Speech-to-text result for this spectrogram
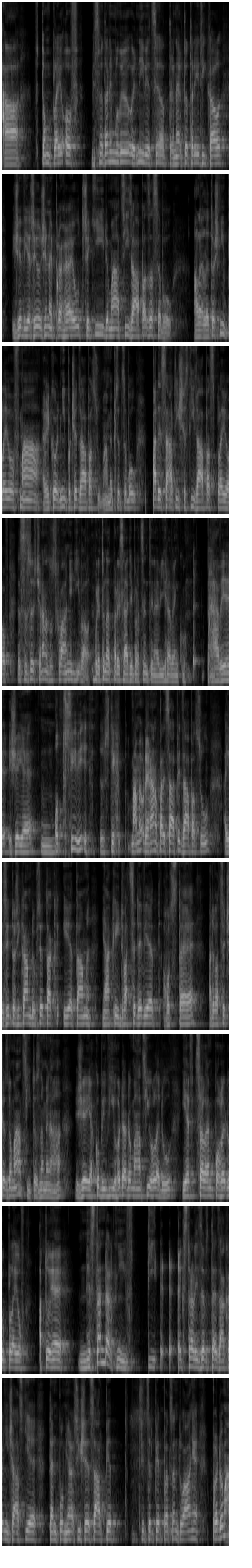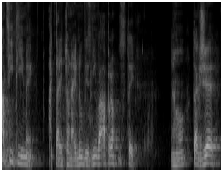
A v tom playoff, my jsme tady mluvili o jedné věci a trenér to tady říkal, že věřil, že neprohrajou třetí domácí zápas za sebou ale letošní playoff má rekordní počet zápasů. Máme před sebou 56. zápas playoff. Já jsem se včera na to schválně díval. Bude to nad 50%, ne výhra venku. Právě, že je mm. o tři, z těch, máme odehráno 55 zápasů a jestli to říkám dobře, tak je tam nějaký 29 hosté a 26 domácí. To znamená, že jakoby výhoda domácího ledu je v celém pohledu playoff a to je nestandardní v té extralize v té základní části je ten poměr asi 65-35 procentuálně pro domácí týmy. A tady to najednou vyznívá pro hosty. No, takže e,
